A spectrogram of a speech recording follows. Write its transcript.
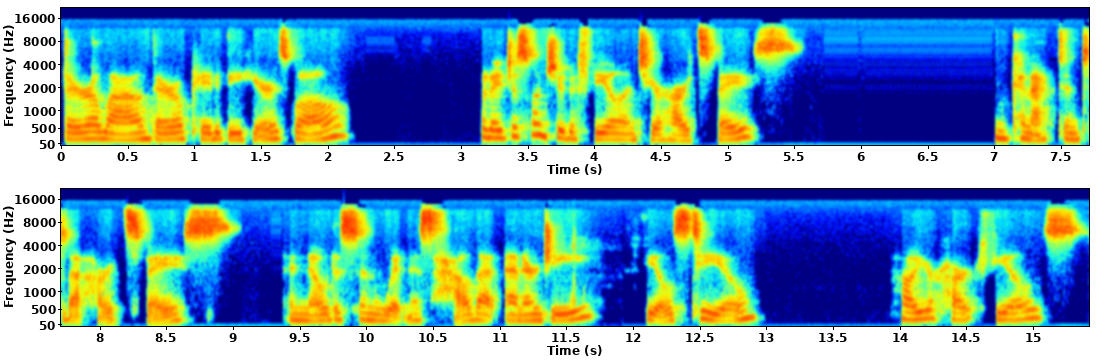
they're allowed. They're okay to be here as well. But I just want you to feel into your heart space. And connect into that heart space and notice and witness how that energy feels to you, how your heart feels.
